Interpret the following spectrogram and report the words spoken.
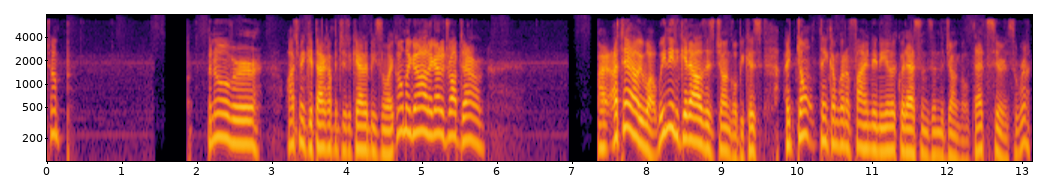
Jump. And over. Watch me get back up into the canopies and like, oh my god, I gotta drop down. Alright, I'll tell you what, we need to get out of this jungle because I don't think I'm going to find any liquid essence in the jungle. That's serious. So we're,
